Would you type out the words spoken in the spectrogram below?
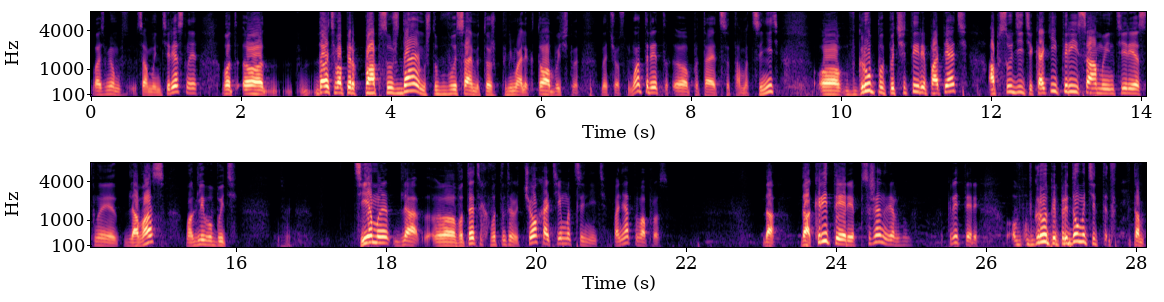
возьмем самые интересные. Вот, э, давайте, во-первых, пообсуждаем, чтобы вы сами тоже понимали, кто обычно на что смотрит, э, пытается там оценить. Э, в группы по 4, по 5 обсудите, какие три самые интересные для вас могли бы быть темы для э, вот этих вот интервью. Что хотим оценить? Понятный вопрос? Да, да, критерии, совершенно верно. Критерии. В, в группе придумайте там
